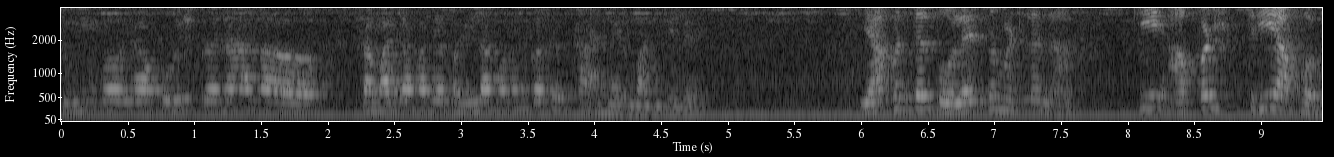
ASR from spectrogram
तुम्ही मग ह्या पुरुष प्रधान समाजामध्ये महिला म्हणून कसे स्थान निर्माण केले? याबद्दल बोलायचं म्हटलं ना की आपण स्त्री आहोत.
